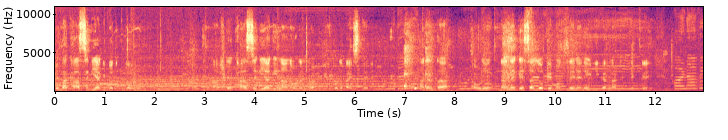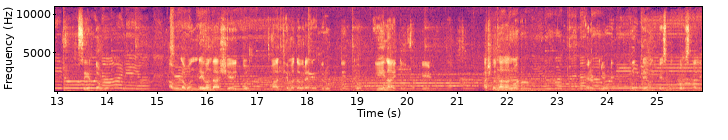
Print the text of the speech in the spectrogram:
ತುಂಬಾ ಖಾಸಗಿಯಾಗಿ ಬದುಕಿದವರು ಅಷ್ಟೇ ಖಾಸಗಿಯಾಗಿ ನಾನು ಅವಳನ್ನು ಬೀಳ್ಕೊಡ ಬಯಸ್ತೇನೆ. ಹಾಗಂತ ಅವಳು ನನಗೆ ಸಲ್ಲೋಕೆ ಮೊದಲೇನೆ ಇಡೀ ಕರ್ನಾಟಕಕ್ಕೆ ಸೇರಿದವಳು. ಅವಳ ಒಂದೇ ಒಂದು ಆಶಯ ಇತ್ತು, ಮಾಧ್ಯಮದವರ ಎದುರು ನಿಂತು ಏನಾಯ್ತು ಅಂತ ಕೇಳು ಅಂತ. ಅಷ್ಟನ್ನ ನಾನು ಎರಡು ಗಂಟೆ ನಿಂತೆ ಒಂದು ಫೇಸ್ಬುಕ್ ಪೋಸ್ಟ್ನಲ್ಲಿ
